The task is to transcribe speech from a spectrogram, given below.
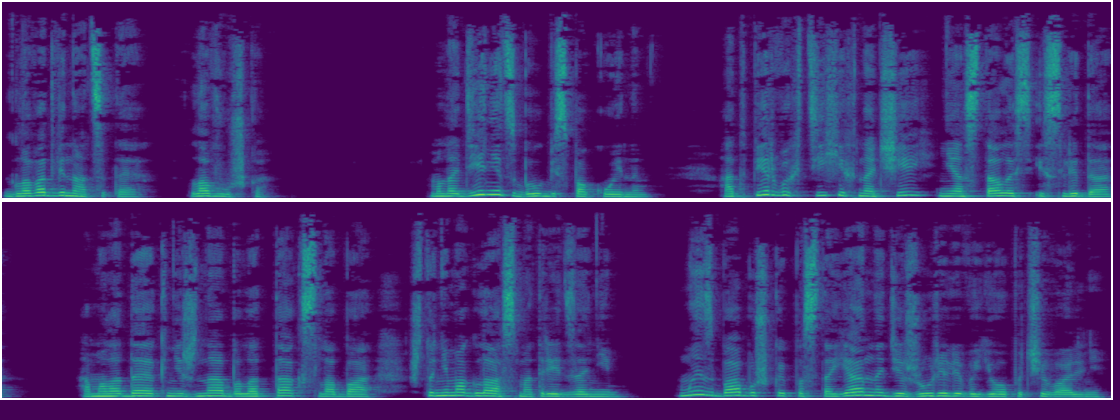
Глава двенадцатая. Ловушка. Младенец был беспокойным. От первых тихих ночей не осталось и следа. А молодая княжна была так слаба, что не могла смотреть за ним. Мы с бабушкой постоянно дежурили в ее опочивальне.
